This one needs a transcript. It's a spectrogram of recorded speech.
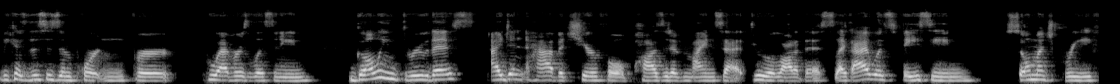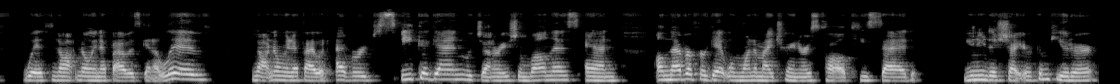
because this is important for whoever's listening. Going through this, I didn't have a cheerful, positive mindset through a lot of this. Like I was facing so much grief with not knowing if I was going to live, not knowing if I would ever speak again with Generation Wellness. And I'll never forget when one of my trainers called, he said, you need to shut your computer.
